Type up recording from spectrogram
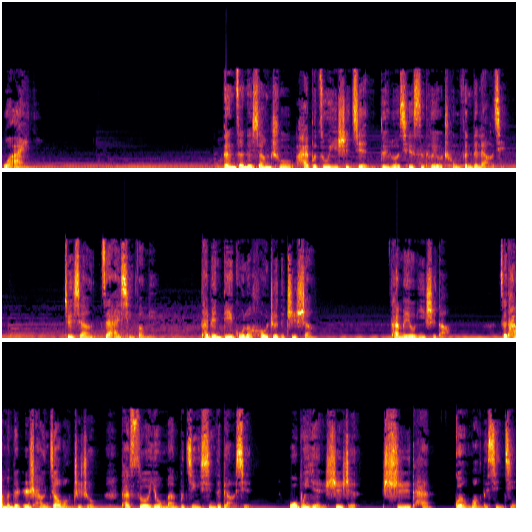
我爱你。短暂的相处还不足以使简对罗切斯特有充分的了解，就像在爱情方面，他便低估了后者的智商。他没有意识到，在他们的日常交往之中，他所有漫不经心的表现，无不掩饰着试探、观望的心机。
